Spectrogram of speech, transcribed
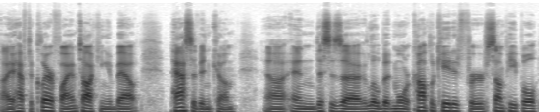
I have to clarify, I'm talking about passive income. Uh, and this is a little bit more complicated for some people.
